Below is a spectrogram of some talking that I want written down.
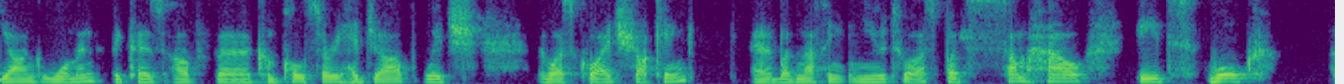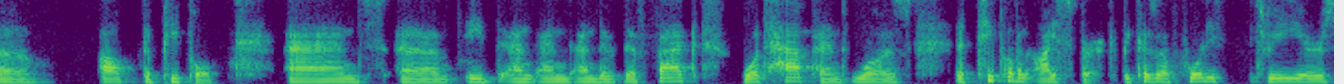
young woman, because of uh, compulsory hijab, which was quite shocking, uh, but nothing new to us. But somehow it woke uh, up the people and um, it and and and the, the fact what happened was a tip of an iceberg because of 43 years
